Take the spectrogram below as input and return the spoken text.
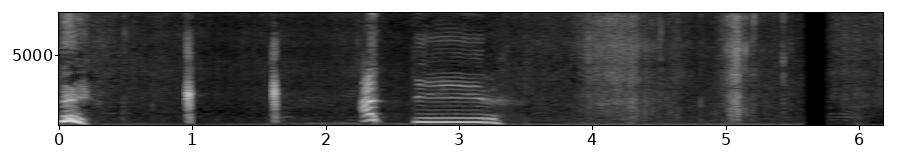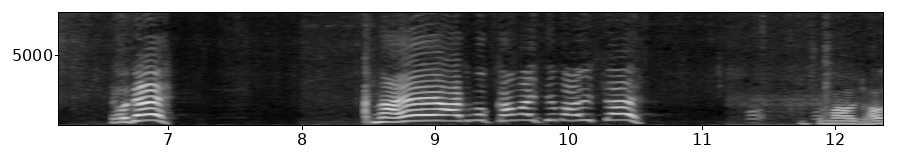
तीर! अत्तीर ठेव दे! नाही आज मुक्का माहिती बावीस मावस भाऊ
